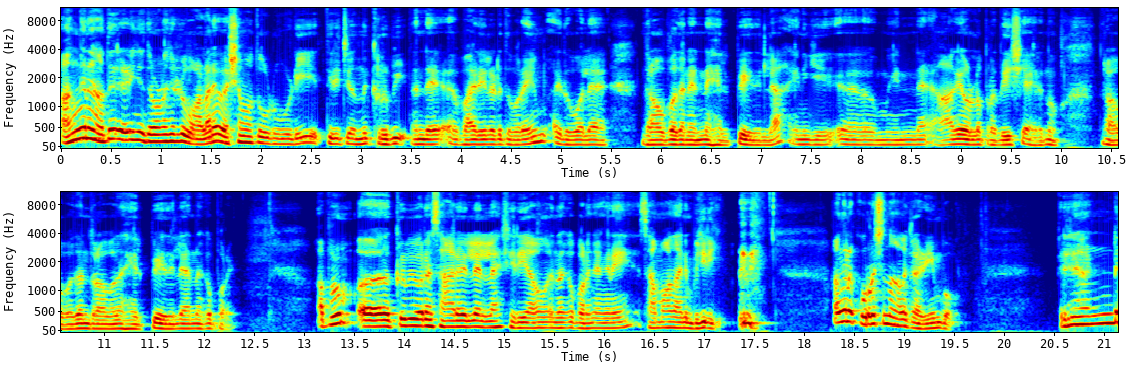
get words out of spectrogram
അങ്ങനെ അത് കഴിഞ്ഞ് ദ്രോണാചാര്യ വളരെ വിഷമത്തോടുകൂടി തിരിച്ചു നിന്ന് കൃപി തന്റെ ഭാര്യയുടെ അടുത്ത് പറയും ഇതുപോലെ ദ്രൗപദൻ എന്നെ ഹെൽപ്പ് ചെയ്തില്ല. എനിക്ക് പിന്നെ ആകെയുള്ള പ്രതീക്ഷയായിരുന്നു ദ്രൗപദൻ ദ്രൗപദൻ ഹെൽപ്പ് ചെയ്തില്ല എന്നൊക്കെ പറയും. അപ്പം കൃപി പറയാൻ സാരമില്ല എല്ലാം ശരിയാവും എന്നൊക്കെ പറഞ്ഞ് അങ്ങനെ സമാധാനം സമാധാനിപ്പിച്ചിരിക്കും. അങ്ങനെ കുറച്ച് നാൾ കഴിയുമ്പോൾ രണ്ട്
